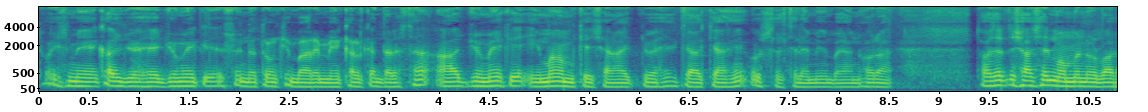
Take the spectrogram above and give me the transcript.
تو اس میں کل جو ہے جمعے کی سنتوں کے بارے میں کل کا درس تھا۔ آج جمعے کے امام کے شرائط جو ہے کیا کیا ہیں، اس سلسلے میں بیان ہو رہا ہے۔ تو حضرت شاشر محمد نرباز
